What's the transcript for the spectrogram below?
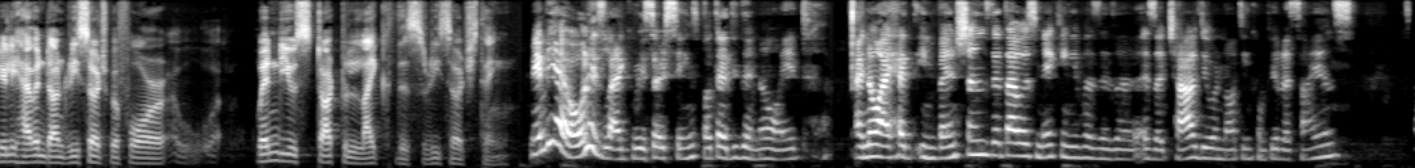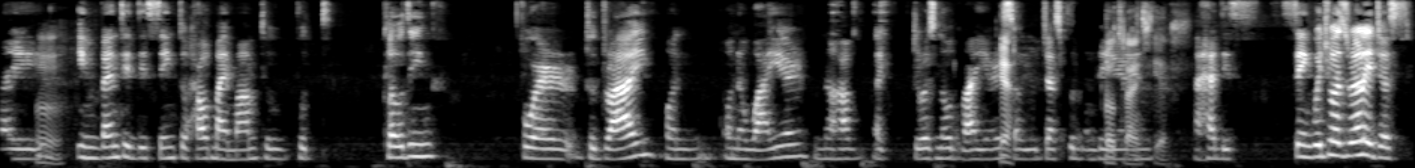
really haven't done research before. When do you start to like this research thing? Maybe I always like research things, but I didn't know it. I know I had inventions that I was making even as a, as a child. They were not in computer science. I mm. invented this thing to help my mom to put clothing for to dry on on a wire. You know how like there was no dryer, yeah. so you just put them there. Both Lines, yes. I had this thing which was really just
